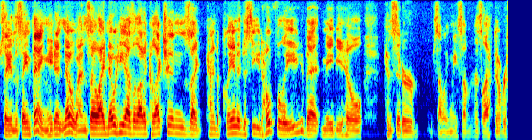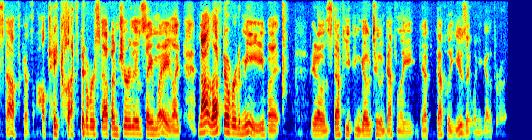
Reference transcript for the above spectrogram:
saying the same thing. He didn't know when. So I know he has a lot of collections. I kind of planted the seed, hopefully, that maybe he'll consider selling me some of his leftover stuff because I'll take leftover stuff. I'm sure the same way. Like not leftover to me, but you know, stuff you can go to and definitely definitely use it when you go through it.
